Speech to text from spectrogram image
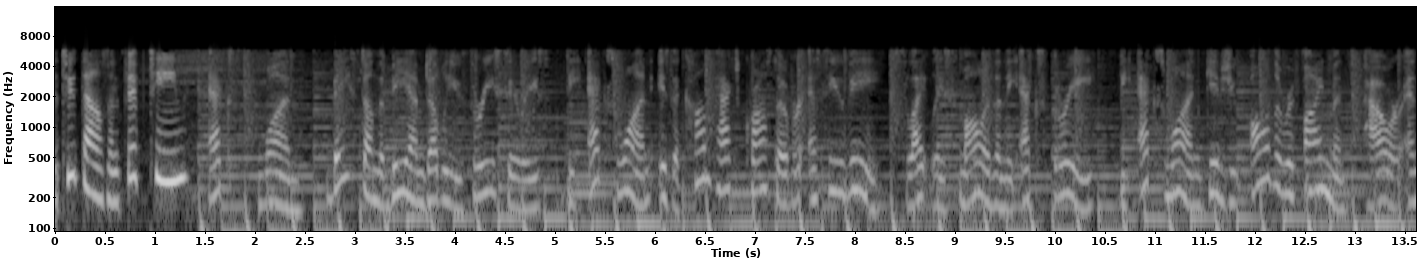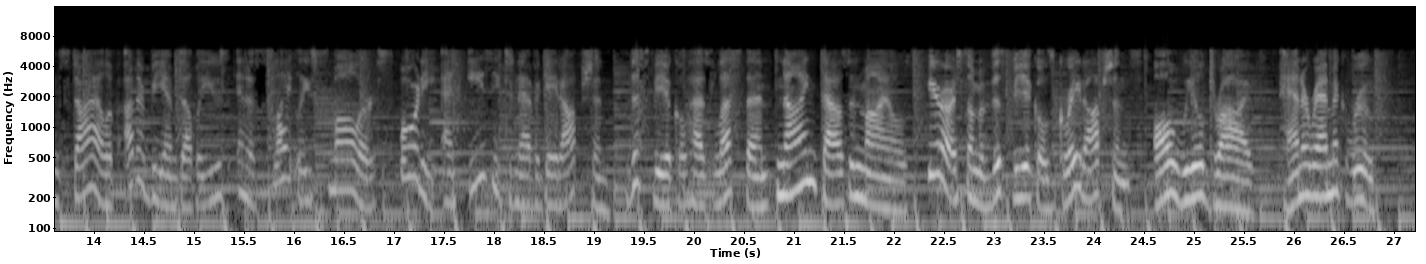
The 2015 X1. Based on the BMW 3 Series, the X1 is a compact crossover SUV. Slightly smaller than the X3, the X1 gives you all the refinements, power, and style of other BMWs in a slightly smaller, sporty, and easy-to-navigate option. This vehicle has less than 9,000 miles. Here are some of this vehicle's great options. All-wheel drive, panoramic roof,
